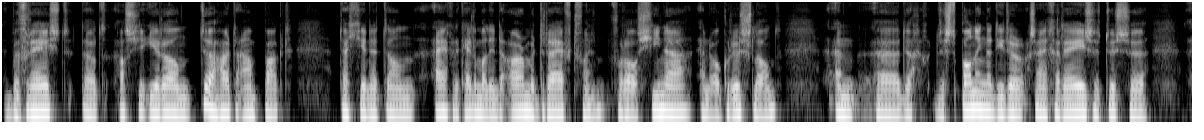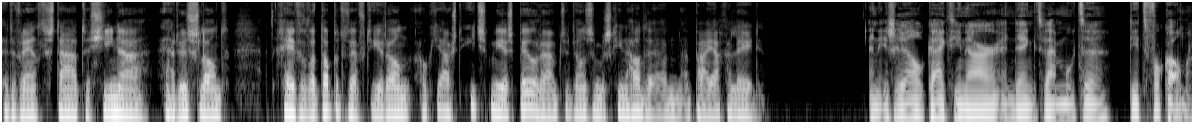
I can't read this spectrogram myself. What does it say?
bevreesd dat als je Iran te hard aanpakt, dat je het dan eigenlijk helemaal in de armen drijft van vooral China en ook Rusland. En uh, de, de spanningen die er zijn gerezen tussen de Verenigde Staten, China en Rusland, geven wat dat betreft Iran ook juist iets meer speelruimte dan ze misschien hadden een paar jaar geleden. En Israël kijkt hiernaar en denkt: wij moeten dit voorkomen.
